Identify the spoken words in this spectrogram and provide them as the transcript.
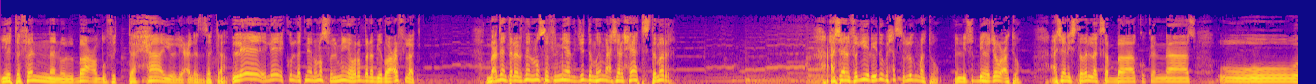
يتفنن البعض في التحايل على الزكاة. ليه ليه كل 2.5% وربنا بيضاعف لك؟ وبعدين ترى ال 2.5% هذه جدا مهمة عشان الحياة تستمر. عشان الفقير يدوب يحصل لقمته اللي يسد بها جوعته عشان يشتغل لك سباك وكناس و...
